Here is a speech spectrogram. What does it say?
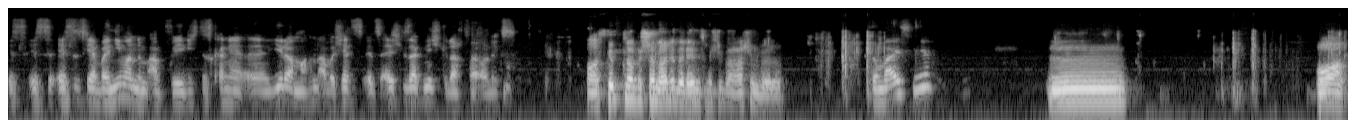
es, es, es ist ja bei niemandem abwegig, das kann ja äh, jeder machen, aber ich hätte es jetzt ehrlich gesagt nicht gedacht bei Olex. Aber es gibt, glaube ich, schon Leute, bei denen es mich überraschen würde. Zum Beispiel? Mm, boah.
